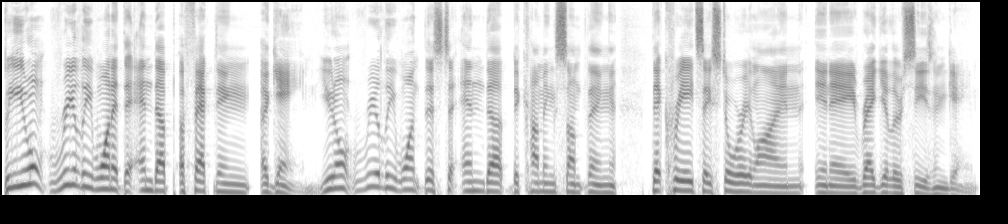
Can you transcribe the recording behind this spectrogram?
but you don't really want it to end up affecting a game. You don't really want this to end up becoming something that creates a storyline in a regular season game.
